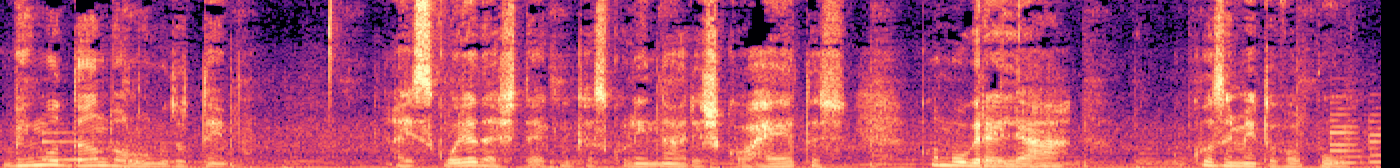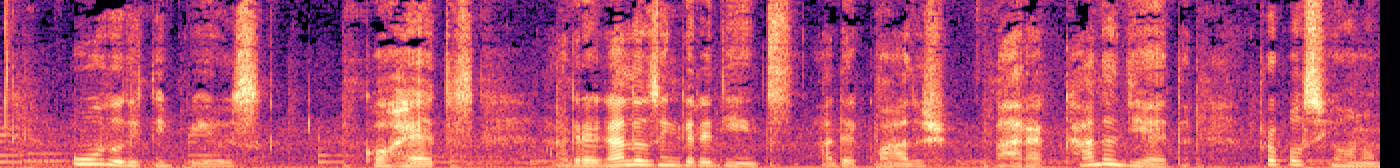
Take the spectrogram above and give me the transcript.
vem mudando ao longo do tempo. A escolha das técnicas culinárias corretas, como o grelhar, cozimento a vapor, uso de temperos corretos, agregados aos ingredientes adequados para cada dieta, proporcionam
